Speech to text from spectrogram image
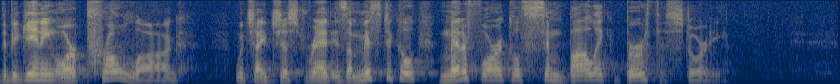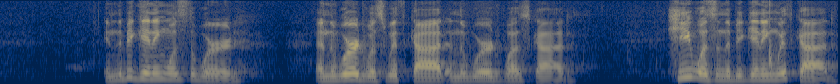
The beginning or prologue, which I just read, is a mystical, metaphorical, symbolic birth story. In the beginning was the Word, and the Word was with God, and the Word was God. He was in the beginning with God.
